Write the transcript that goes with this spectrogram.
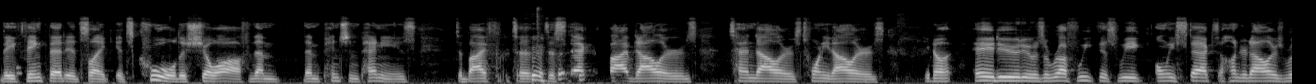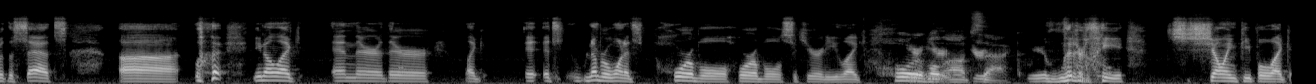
They think that it's like it's cool to show off them them pinching pennies to buy to to stack five dollars, ten dollars, twenty dollars you know, hey, dude, it was a rough week this week. Only stacked a hundred dollars worth of sats. Uh, you know, like, and they're they're like, it, it's number one, it's horrible, horrible security. Like horrible you're, you're, you're, you're, literally showing people like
